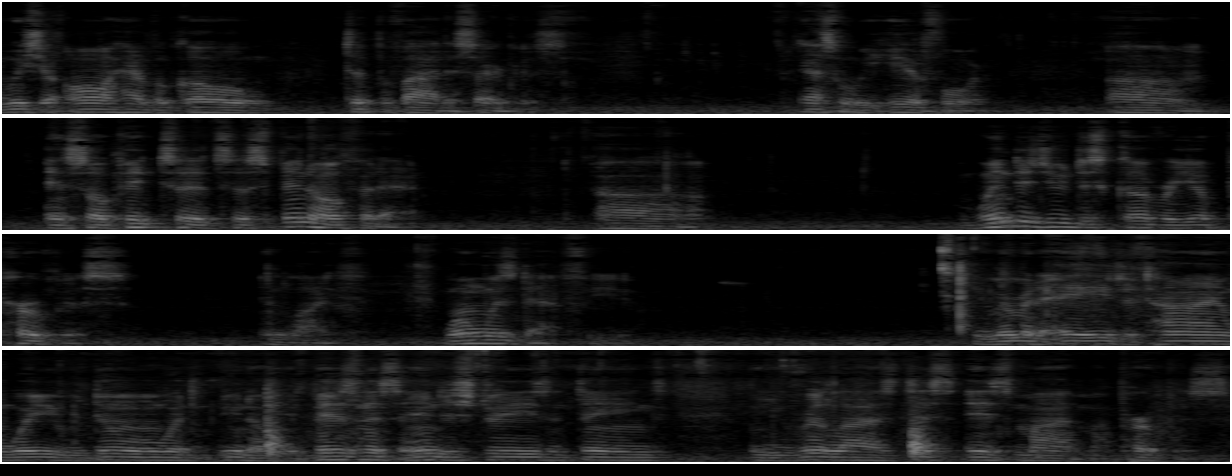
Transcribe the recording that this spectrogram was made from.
And we should all have a goal to provide a service. That's what we're here for. Um, and so, pick to, to spin off of that, uh, when did you discover your purpose in life? When was that for you? You remember the age, the time, where you were doing what you know, your business, industries, and things, when you realized this is my my purpose.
